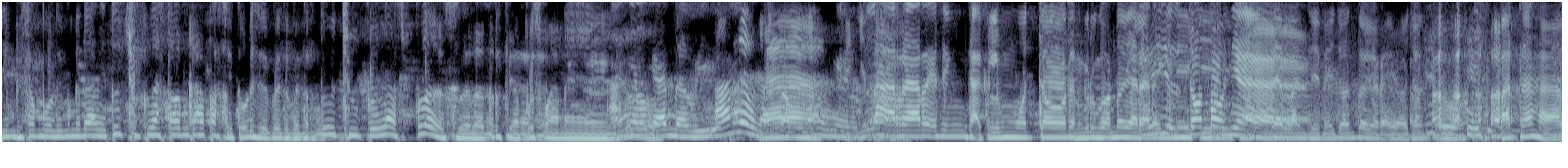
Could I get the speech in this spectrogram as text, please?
yang bisa boleh mengendarai 17 tahun ke atas ditulis di speedometer 17 plus Nah, terus dihapus maneh. Angel kan tapi. Angel kan? Nah, iki lah arek-arek sing gak gelem maca dan ngrungokno ya arek Iya, ini. contohnya. Lanjene contoh ya arek yo contoh. Padahal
